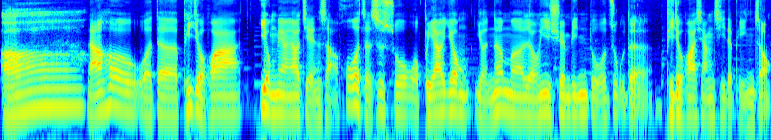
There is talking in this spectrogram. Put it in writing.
哦。然后我的啤酒花。用量要减少，或者是说我不要用有那么容易喧宾夺主的啤酒花香气的品种，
